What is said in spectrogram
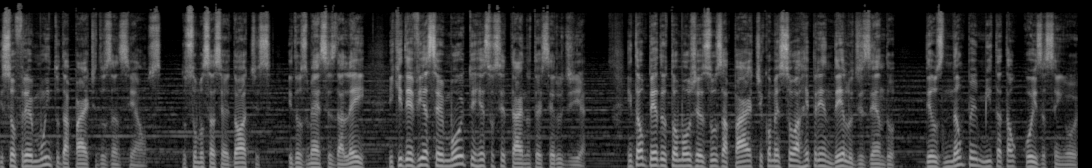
e sofrer muito da parte dos anciãos, dos sumos sacerdotes e dos mestres da lei e que devia ser morto e ressuscitar no terceiro dia. Então Pedro tomou Jesus à parte e começou a repreendê-lo, dizendo: Deus não permita tal coisa, Senhor,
